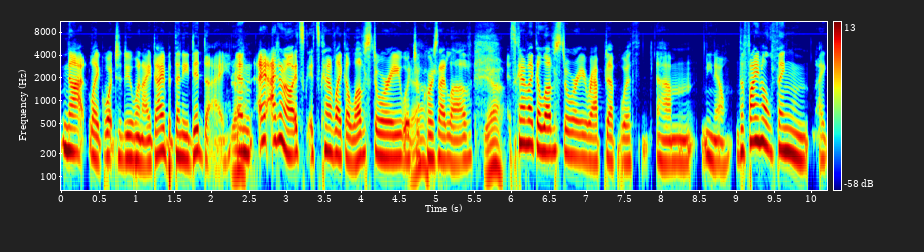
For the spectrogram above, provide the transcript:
Not like what to do when I die, but then he did die, Yeah. and I, I don't know. It's it's kind of like a love story, which Yeah. of course I love Yeah. it's kind of like a love story wrapped up with um you know the final thing I,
